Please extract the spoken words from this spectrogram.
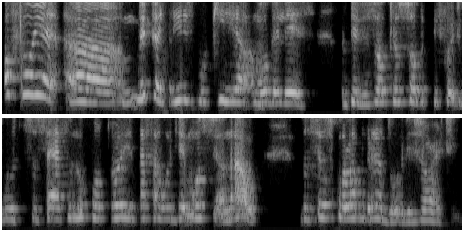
Qual foi o mecanismo que a Modelês utilizou, que eu soube que foi de muito sucesso, no controle da saúde emocional dos seus colaboradores, Jorge?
